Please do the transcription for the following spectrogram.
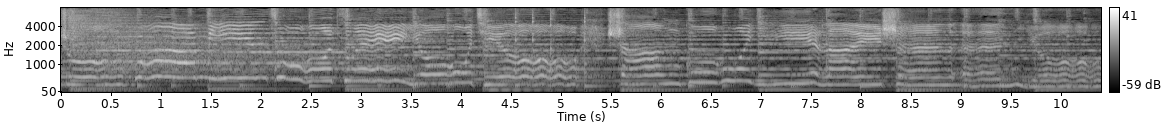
中华民族最悠久，上古以来深恩佑，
